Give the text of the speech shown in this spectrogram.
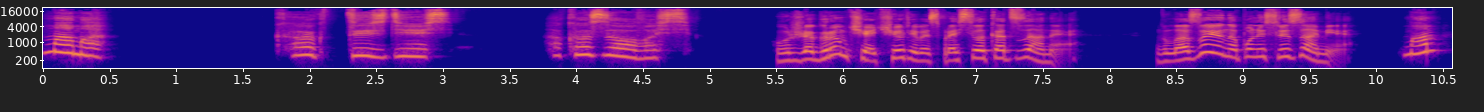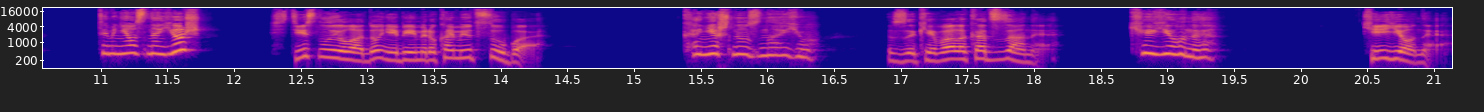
«Мама!» «Как ты здесь оказалась?» Уже громче отчетливо спросила Кадзана. Глаза ее наполнились слезами. «Мам, ты меня узнаешь?» Стиснула ее ладони обеими руками Цуба. «Конечно узнаю», — закивала Кадзане. «Киёне». Киёне.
